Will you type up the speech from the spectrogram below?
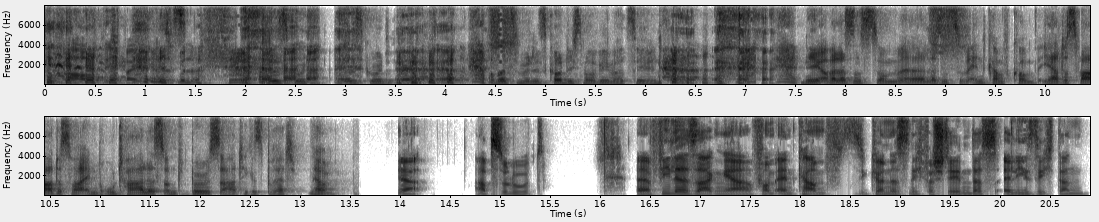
überhaupt nicht bei dir. Das, bin, ja, alles gut, alles gut. Ja, ja. aber zumindest konnte ich es mal wem erzählen. nee, aber lass uns zum, äh, lass uns zum Endkampf kommen. Ja, das war, das war ein brutales und bösartiges Brett. Ja. Ja, absolut. Äh, viele sagen ja vom Endkampf, sie können es nicht verstehen, dass Ellie sich dann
